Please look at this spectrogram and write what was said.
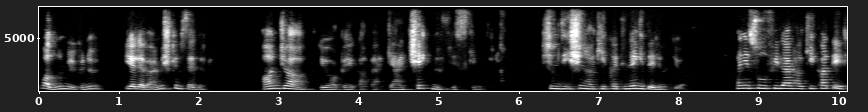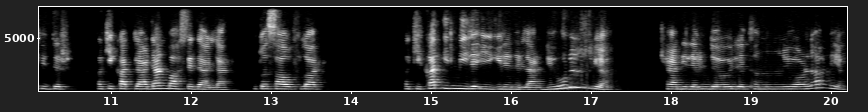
malının mülkünü yele vermiş kimsedir. Ancak diyor peygamber gerçek müflis kimdir? Şimdi işin hakikatine gidelim diyor. Hani sufiler hakikat ehlidir. Hakikatlerden bahsederler. Bu tasavvuflar hakikat ilmiyle ilgilenirler diyoruz ya. Kendilerini de öyle tanımlıyorlar ya.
